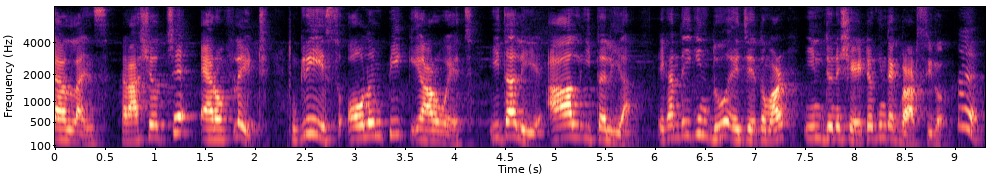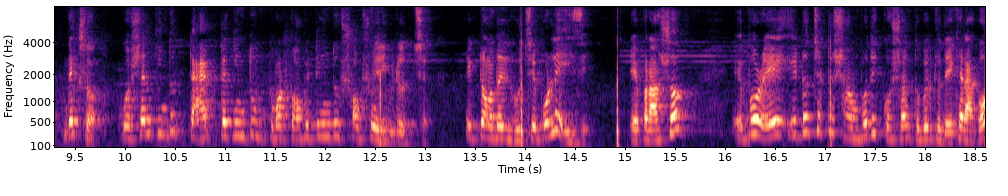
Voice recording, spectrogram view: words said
এয়ারলাইন্স। রাশিয়া হচ্ছে Aeroflot Greece, Olympic Airways, Italy, Alitalia. এখান থেকে কিন্তু এই যে তোমার ইন্দোনেশিয়া, এটাও কিন্তু একবার আসছিল। হ্যাঁ দেখছ? কোশ্চেন কিন্তু টাইপটা কিন্তু, তোমার টপিকটা কিন্তু সবসময় রিপিট হচ্ছে। একটু আমাদেরকে গুছিয়ে পড়লে ইজি এরপর আসো। এরপরে, এটা হচ্ছে একটা সাম্প্রতিক কোশ্চেন তুমি একটু দেখে রাখো।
